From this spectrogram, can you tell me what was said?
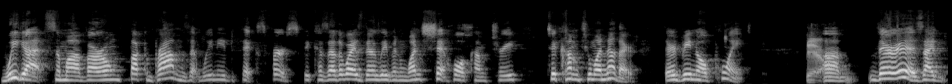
we got some of our own fucking problems that we need to fix first because otherwise they're leaving one shithole country to come to another. There'd be no point. Yeah. Um, there is. I,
